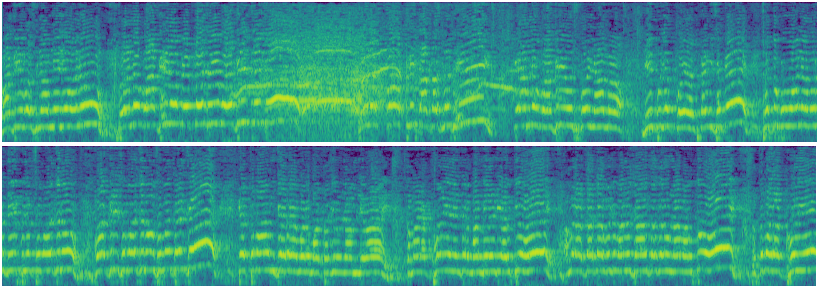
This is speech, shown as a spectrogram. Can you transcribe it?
વાઘરી વંશ નામ નહીં લેવાનું, તો એને વાઘરીના પેટમાં જઈ વાઘરી જ આપણી તાકાત નથી કે એમને વાઘરી વંશ કોઈ નામ, દેવી પૂજક કોઈ અટકાવી શકે? છતું ભગવાન અમારું દેવી પૂજક સમાજનું વાઘરી સમાજનું સમર્થન છે તમામ જ્યારે અમારા માતાજીનું નામ લેવાય, તમારા ખોળીની અંદરમાં મેલડી આવતી હોય, અમારા દાદા વડવાનું શાહ દાદાનું નામ આવતું હોય, તો તમારા ખોળીએ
